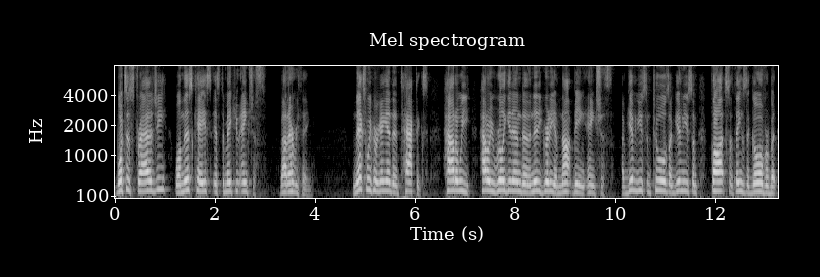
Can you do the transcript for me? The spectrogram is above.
What's his strategy? Well, in this case, it's to make you anxious about everything. Next week we're going to get into tactics. How do we how do we really get into the nitty gritty of not being anxious? I've given you some tools. I've given you some thoughts and things to go over. But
